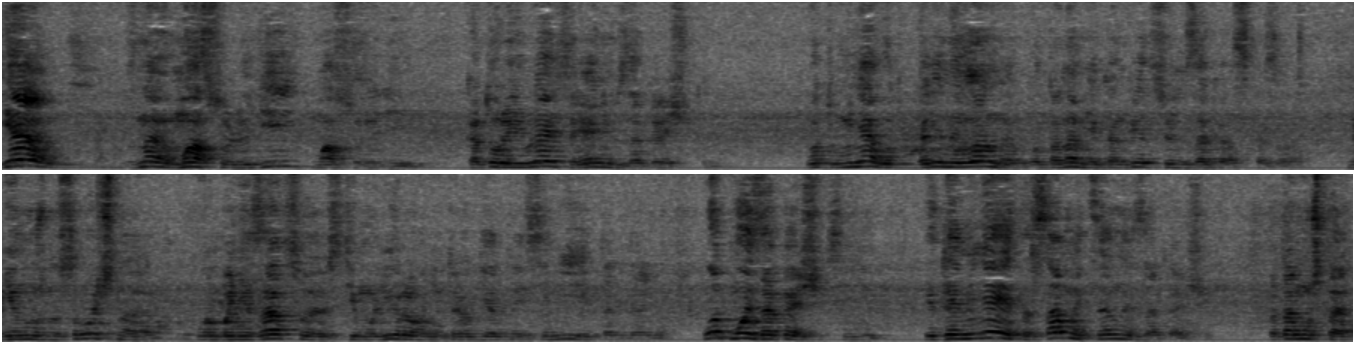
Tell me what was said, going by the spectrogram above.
я знаю массу людей, массу людей, которые являются реальными заказчиками. Вот у меня, вот Галина Ивановна, вот она мне конкретно сегодня заказ сказала. Мне нужно срочно урбанизацию, стимулирование трехдетной семьи и так далее. Вот мой заказчик сидит. И для меня это самый ценный заказчик. Потому что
